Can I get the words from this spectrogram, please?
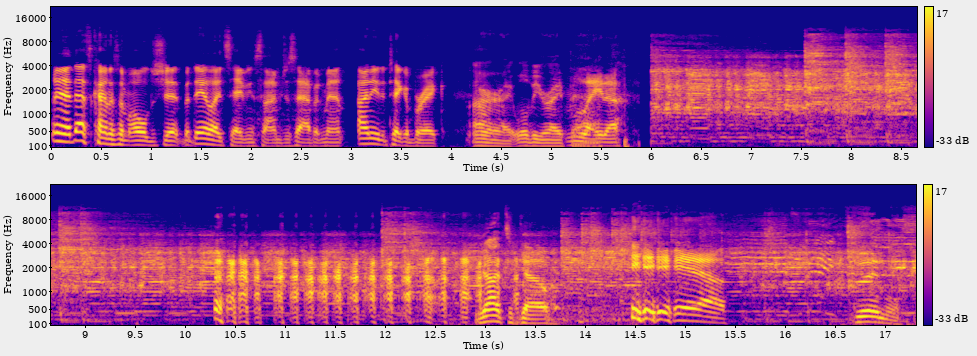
Yeah, that's kind of some old shit, but daylight savings time just happened, man. I need to take a break. all right, we'll be right back. Later. Got to go. yeah. Goodness.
